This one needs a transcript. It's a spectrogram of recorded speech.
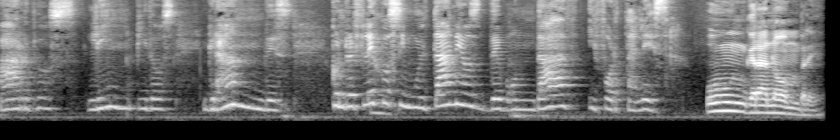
pardos, límpidos, grandes, con reflejos simultáneos de bondad y fortaleza. Un gran hombre.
